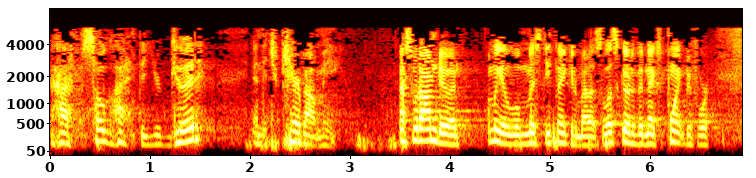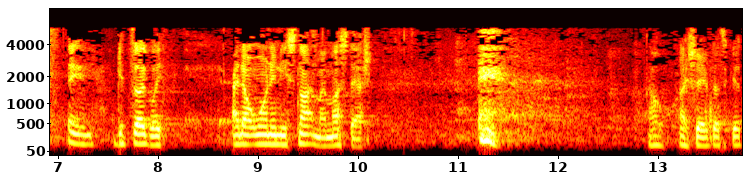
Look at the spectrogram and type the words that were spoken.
I'm so glad that you're good and that you care about me. That's what I'm doing. I'm gonna get a little misty thinking about it. So let's go to the next point before it gets ugly. I don't want any snot in my mustache. oh, I shaved. That's good.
